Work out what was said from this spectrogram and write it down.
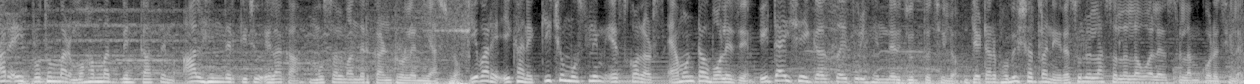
আর এই প্রথমবার মোহাম্মদ বিন কাসেম আল হিন্দের কিছু এলাকা মুসলমানদের কন্ট্রোলে নিয়ে আসলো। এবারে এখানে কিছু মুসলিম স্কলার্স এমনটাও বলে যে, এটাই সেই গাজ্জাইতুল হিন্দের যুদ্ধ ছিল, যেটার ভবিষ্যৎবাণী রসুল্লাহ সাল্লাহ আলাইসাল্লাম করেছিলেন।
